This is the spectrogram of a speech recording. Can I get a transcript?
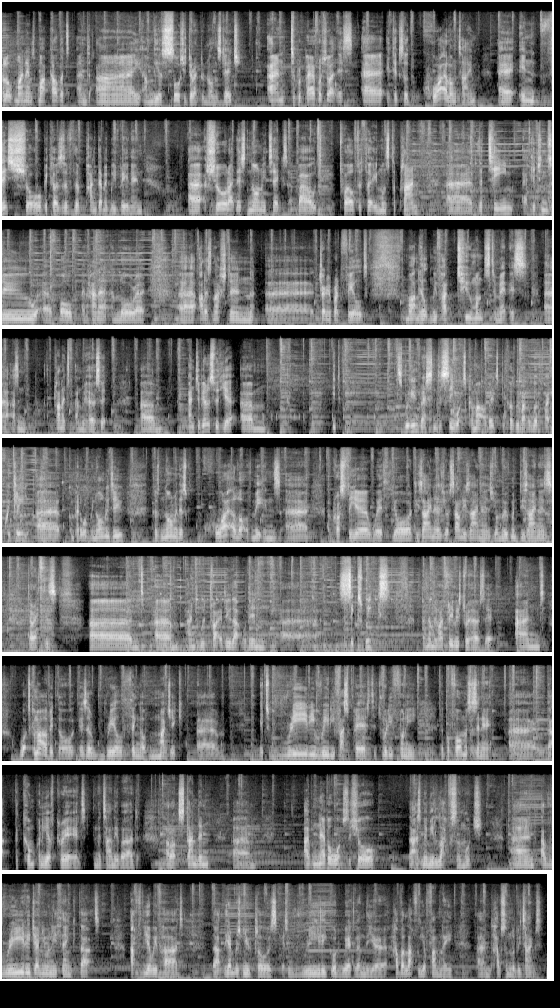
Hello, my name is Mark Calvert and I am the Associate Director at Northern Stage. And to prepare for a show like this, uh, it takes a quite a long time. Uh, in this show, because of the pandemic we've been in, uh, a show like this normally takes about 12 to 30 months to plan. Uh, the team, uh, Kitchen Zoo, uh, Bob and Hannah and Laura, uh, Alison Ashton, uh, Jeremy Bradfield, Martin Hilton, we've had two months to make this, as in plan it and rehearse it. Um, and to be honest with you, um, it, it's really interesting to see what's come out of it because we've had to work quite quickly uh, compared to what we normally do. Because normally there's quite a lot of meetings uh, across the year with your designers, your sound designers, your movement designers, directors. and, um, and we try to do that within uh, six weeks. And then we've had three weeks to rehearse it. And what's come out of it though is a real thing of magic. Um, it's really, really fast paced. It's really funny. The performances in it uh, that the company have created in the time they've had are outstanding. Um, I've never watched a show that has made me laugh so much. And I really genuinely think that after the year we've had, that The Emperor's New Clothes is a really good way to end the year. Have a laugh with your family and have some lovely times.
